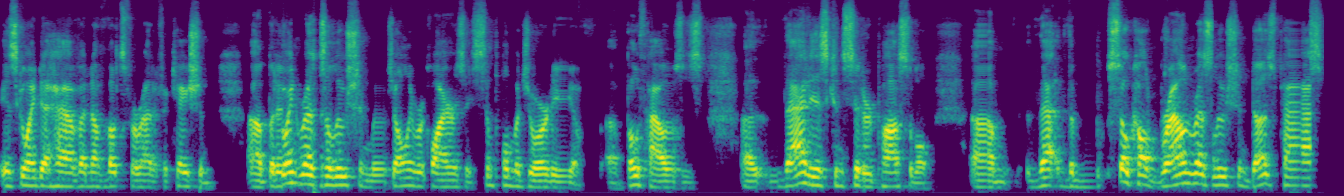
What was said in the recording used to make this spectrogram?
is going to have enough votes for ratification. Uh, but a joint resolution, which only requires a simple majority of uh, both houses, uh, that is considered possible. Um, that the so-called Brown resolution does pass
